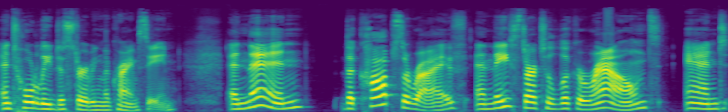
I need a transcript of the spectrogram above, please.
and totally disturbing the crime scene. And then the cops arrive and they start to look around and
